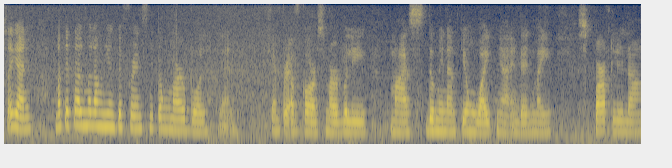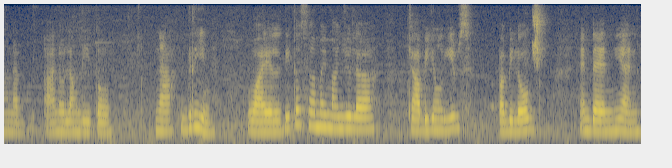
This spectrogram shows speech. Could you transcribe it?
So, ayan. Matitel mo lang yung difference nitong marble. Ayan. Siyempre, of course, marbly mas dominant yung white niya. And then, may sparkly lang na ano lang dito na green. While dito sa may manjula, chubby yung leaves, pabilog. And then, yan,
